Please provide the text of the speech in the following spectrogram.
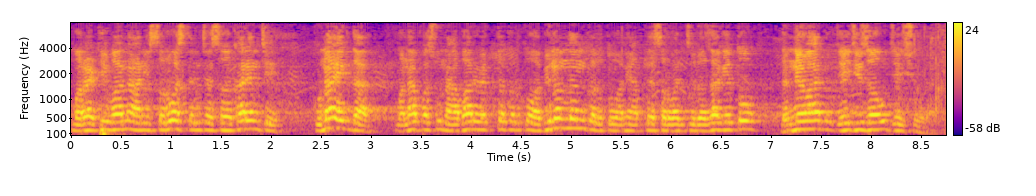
मराठी भाना आणि सर्वच त्यांच्या सहकाऱ्यांचे पुन्हा एकदा मनापासून आभार व्यक्त करतो अभिनंदन करतो आणि आपल्या सर्वांची रजा घेतो. धन्यवाद. जय जिजाऊ जय शिवराय.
